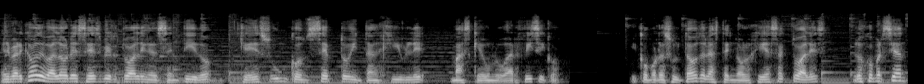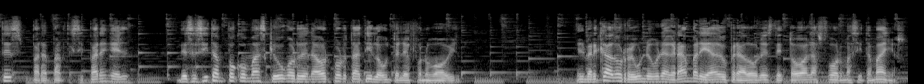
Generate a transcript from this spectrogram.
el mercado de valores es virtual en el sentido que es un concepto intangible más que un lugar físico y como resultado de las tecnologías actuales, los comerciantes, para participar en él, necesitan poco más que un ordenador portátil o un teléfono móvil. El mercado reúne una gran variedad de operadores de todas las formas y tamaños,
